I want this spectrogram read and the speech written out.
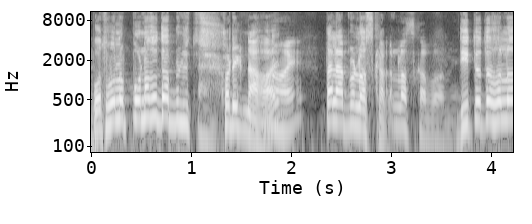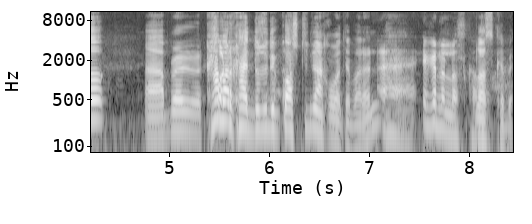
প্রথম হলো পোনা যদি আপনি সঠিক না হয় হয় তাহলে আপনি লস খাবেন। লস খাব আমি। দ্বিতীয়ত হলো আপনার খাবার খাদ্য যদি কষ্ট না কমাতে পারেন হ্যাঁ এখানে লস খাব। লস খাবে।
